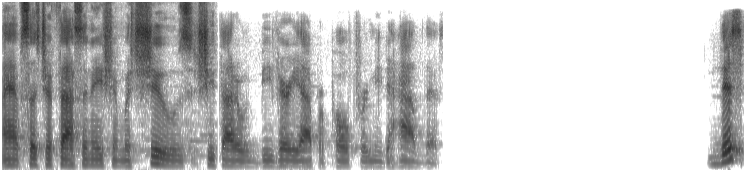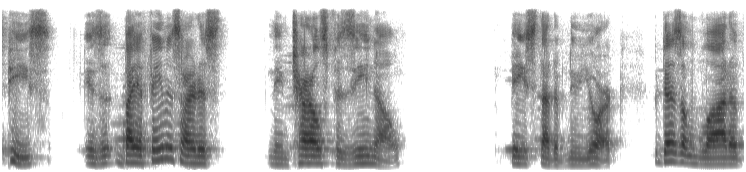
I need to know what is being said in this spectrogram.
I have such a fascination with shoes, she thought it would be very apropos for me to have this. This piece is by a famous artist named Charles Fazzino, based out of New York, who does a lot of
